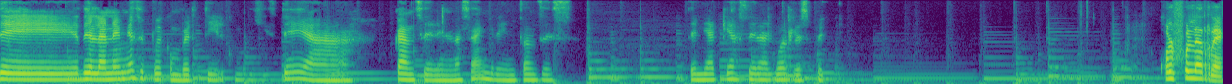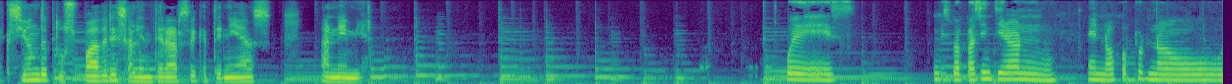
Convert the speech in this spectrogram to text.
de, de la anemia se puede convertir, como dijiste, a cáncer en la sangre. Entonces tenía que hacer algo al respecto. ¿Cuál fue la reacción de tus padres al enterarse que tenías anemia? Pues mis papás sintieron enojo por no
